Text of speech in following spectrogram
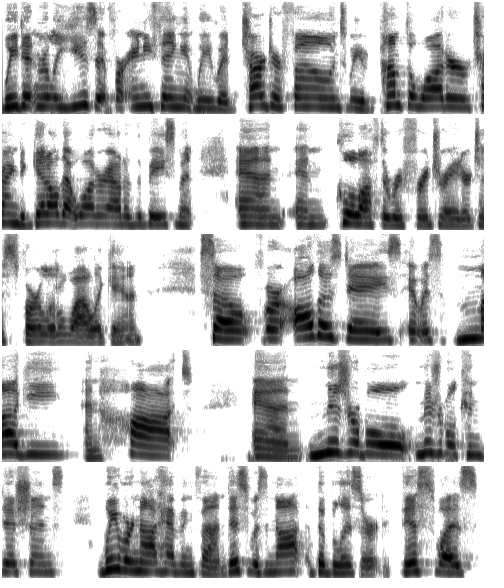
we didn't really use it for anything. We would charge our phones. We would pump the water, trying to get all that water out of the basement and, and cool off the refrigerator just for a little while again. So for all those days, it was muggy and hot and miserable, miserable conditions. We were not having fun. This was not the blizzard. This was,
